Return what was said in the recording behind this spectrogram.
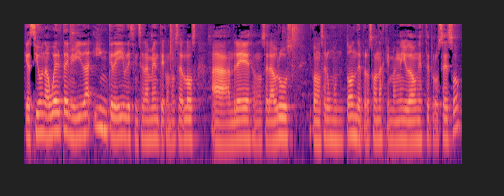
que ha sido una vuelta en mi vida increíble, sinceramente, conocerlos a Andrés, conocer a Bruce y conocer un montón de personas que me han ayudado en este proceso.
